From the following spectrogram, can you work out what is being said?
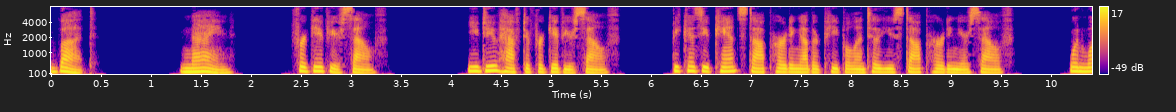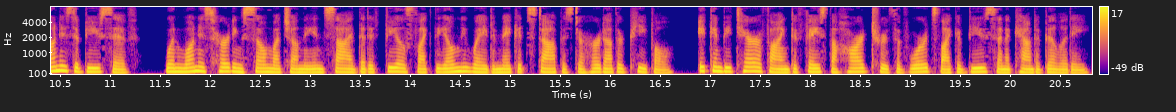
But 9. Forgive yourself. You do have to forgive yourself. Because you can't stop hurting other people until you stop hurting yourself. When one is abusive, when one is hurting so much on the inside that it feels like the only way to make it stop is to hurt other people, it can be terrifying to face the hard truth of words like abuse and accountability.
